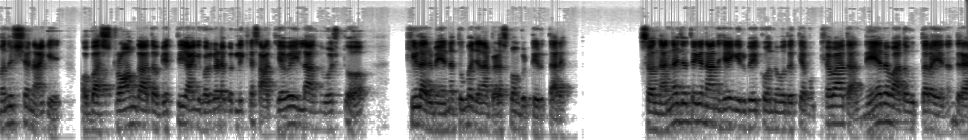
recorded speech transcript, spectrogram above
ಮನುಷ್ಯನಾಗಿ, ಒಬ್ಬ ಸ್ಟ್ರಾಂಗ್ ಆದ ವ್ಯಕ್ತಿಯಾಗಿ ಹೊರಗಡೆ ಬರ್ಲಿಕ್ಕೆ ಸಾಧ್ಯವೇ ಇಲ್ಲ ಅನ್ನುವಷ್ಟು ಕೀಳರಿಮೆಯನ್ನ ತುಂಬಾ ಜನ ಬೆಳೆಸ್ಕೊಂಡ್ಬಿಟ್ಟಿರ್ತಾರೆ. ಸೊ ನನ್ನ ಜೊತೆಗೆ ನಾನು ಹೇಗಿರ್ಬೇಕು ಅನ್ನುವುದಕ್ಕೆ ಮುಖ್ಯವಾದ, ನೇರವಾದ ಉತ್ತರ ಏನಂದ್ರೆ,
